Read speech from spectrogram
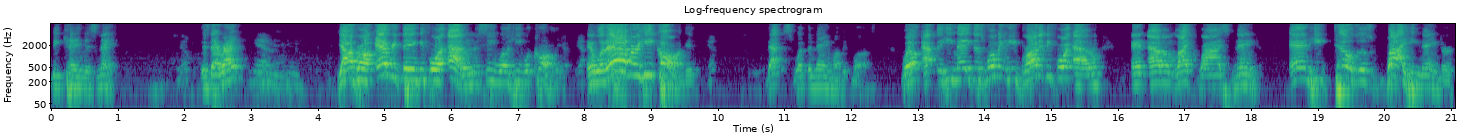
became his name. Is that right? Yeah. Yah brought everything before Adam to see what he would call it. And whatever he called it, that's what the name of it was. Well, after he made this woman, he brought it before Adam, and Adam likewise named it. And he tells us why he named her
